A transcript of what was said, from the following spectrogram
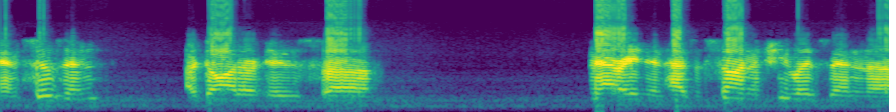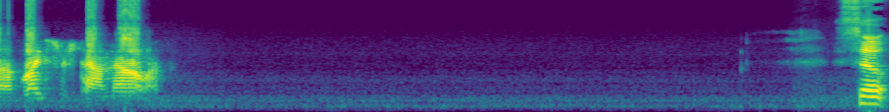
And Susan, our daughter, is uh, married and has a son, and she lives in uh, Reisterstown, Maryland. so,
